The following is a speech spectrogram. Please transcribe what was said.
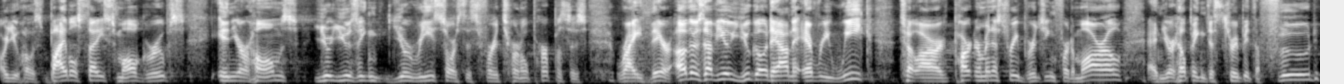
or you host Bible study, small groups in your homes. You're using your resources for eternal purposes right there. Others of you, you go down every week to our partner ministry, Bridging for Tomorrow, and you're helping distribute the food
